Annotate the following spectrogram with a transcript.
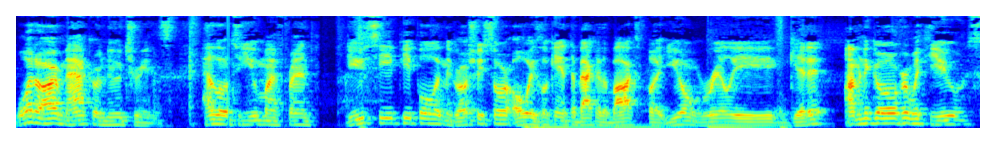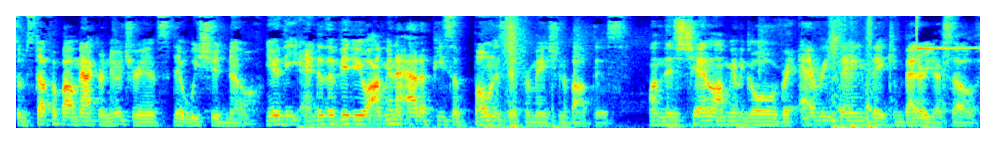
What are macronutrients? Hello to you, my friend. Do you see people in the grocery store always looking at the back of the box, but you don't really get it? I'm gonna go over with you some stuff about macronutrients that we should know. Near the end of the video, I'm gonna add a piece of bonus information about this. On this channel, I'm gonna go over everything that can better yourself,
